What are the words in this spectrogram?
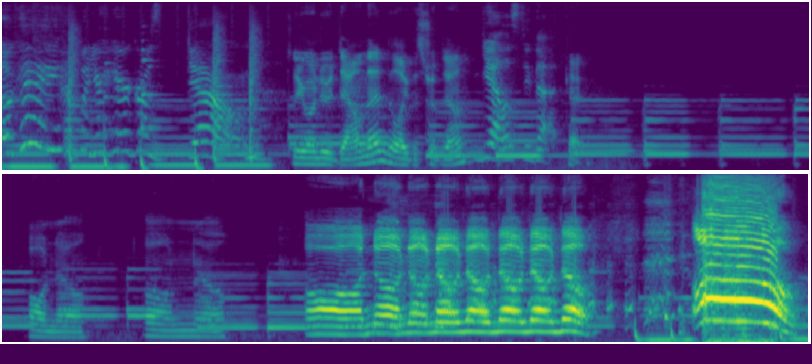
Okay, but your hair grows down. so you want to do it down then, to like the strip down? Yeah, let's do that. Okay. Oh no. Oh no. Oh no no no no no no no. Oh!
